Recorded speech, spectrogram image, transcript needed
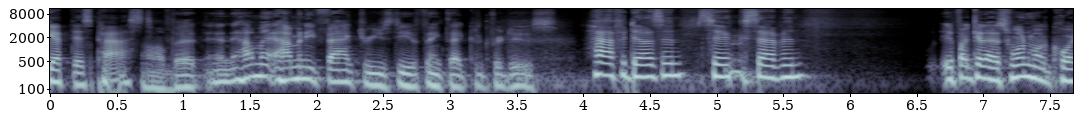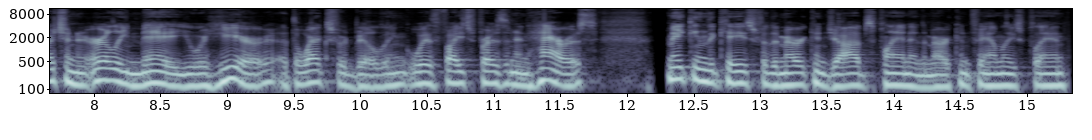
get this passed. I'll bet. And how many how many factories do you think that could produce? Half a dozen, six, seven if I could ask one more question, in early May, you were here at the Wexford building with Vice President Harris making the case for the American Jobs Plan and the American Families Plan.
